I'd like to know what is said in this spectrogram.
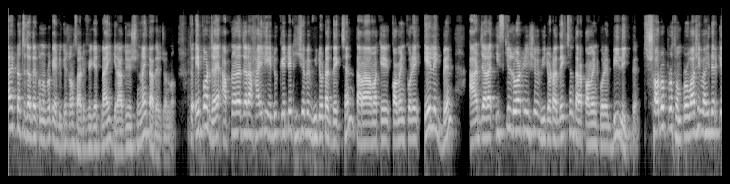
আরেকটা হচ্ছে যাদের কোনো প্রকার এডুকেশনাল সার্টিফিকেট নাই গ্রাজুয়েশন নাই তাদের জন্য। তো এ পর্যায়ে আপনারা যারা হাইলি এডুকেটেড হিসেবে ভিডিওটা দেখছেন, তারা আমাকে কমেন্ট করে এ লিখবেন। আর যারা স্কিল ওয়ার্কার হিসেবে ভিডিওটা দেখছেন, তারা কমেন্ট করে বি লিখবেন। সর্বপ্রথম প্রবাসী ভাইদেরকে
